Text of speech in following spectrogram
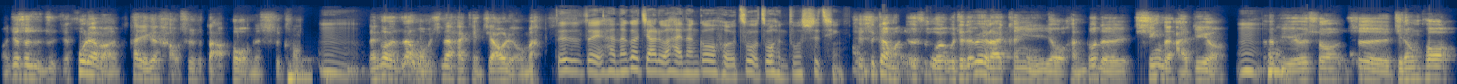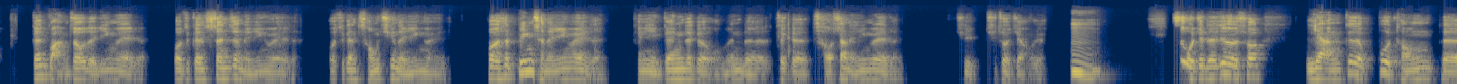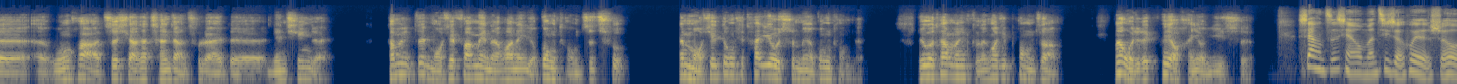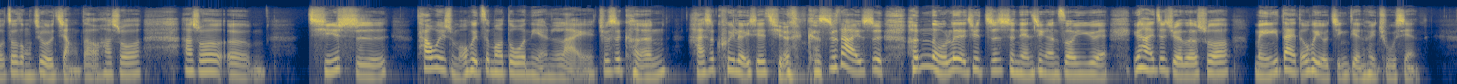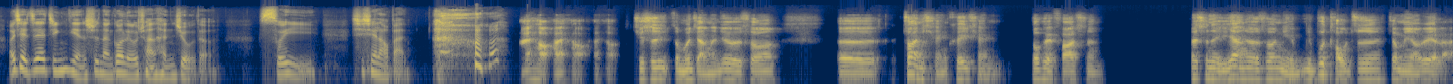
啊，就是互联网它有一个好处是打破我们的时空，嗯，能够让我们现在还可以交流嘛。对对对，还能够交流，还能够合作，做很多事情。其实干嘛？就是我我觉得未来可以有很多的新的 idea，嗯，那比如说是吉隆坡跟广州的音乐人，或者跟深圳的音乐人，或者跟重庆的音乐人，或者是槟城的音乐人，可以跟这个我们的这个潮汕的音乐人去去做交流。嗯，是我觉得就是说。两个不同的呃文化之下，他成长出来的年轻人，他们在某些方面的话呢有共同之处，那某些东西他又是没有共同的。如果他们能够去碰撞，那我觉得会有很有意思。像之前我们记者会的时候，周总就有讲到，他说，他说，呃，其实。他为什么会这么多年来，就是可能还是亏了一些钱，可是他还是很努力的去支持年轻人做音乐，因为他一直觉得说每一代都会有经典会出现，而且这些经典是能够流传很久的。所以谢谢老板。还好还好还好，其实怎么讲呢？就是说，呃，赚钱亏钱都会发生，但是呢，一样就是说，你你不投资就没有未来。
